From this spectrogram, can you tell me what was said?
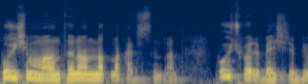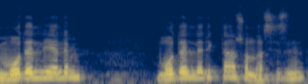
bu işin mantığını anlatmak açısından bu 3 bölü 5'i bir modelleyelim. Modelledikten sonra sizin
